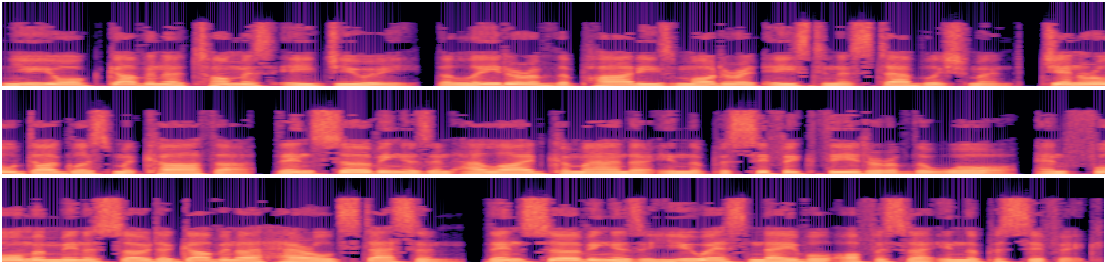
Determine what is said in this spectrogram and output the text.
New York Governor Thomas E. Dewey, the leader of the party's moderate Eastern establishment, General Douglas MacArthur, then serving as an Allied commander in the Pacific theater of the war, and former Minnesota Governor Harold Stassen, then serving as a U.S. naval officer in the Pacific.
